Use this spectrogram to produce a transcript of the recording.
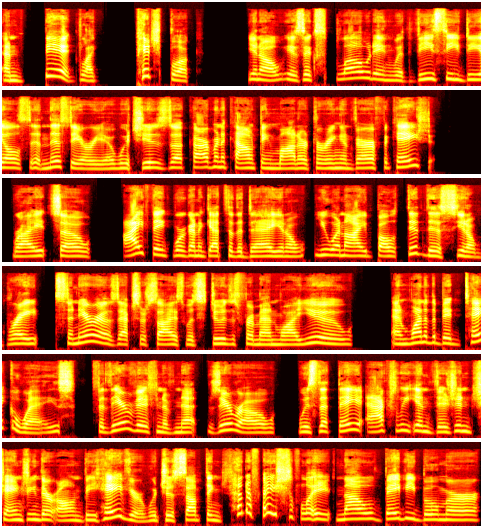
and big, like PitchBook, you know, is exploding with VC deals in this area, which is uh, carbon accounting, monitoring, and verification, right? So I think we're going to get to the day, you know, you and I both did this, you know, great scenarios exercise with students from NYU. And one of the big takeaways for their vision of net zero was that they actually envisioned changing their own behavior, which is something generationally now baby boomer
